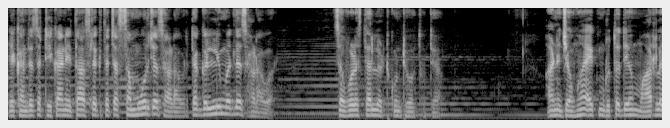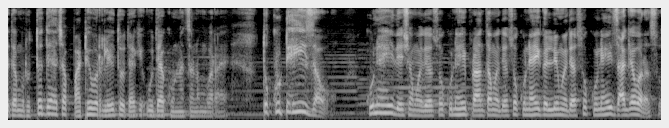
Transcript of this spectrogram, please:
एखाद्याचं ठिकाण इथं असलं की त्याच्या समोरच्या झाडावर त्या गल्लीमधल्या झाडावर जवळच त्या लटकून ठेवत होत्या. आणि जेव्हा एक मृतदेह मारलं त्या मृतदेहाच्या पाठीवर लिहित होत्या की उद्या कोणाचा नंबर आहे? तो कुठेही जाओ. कुण्याही देशामध्ये असो कुण्याही प्रांतामध्ये असो कुण्याही गल्लीमध्ये असो कुण्याही जागेवर असो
